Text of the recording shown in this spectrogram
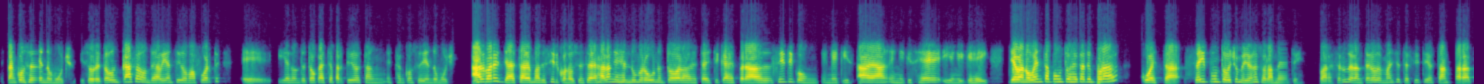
están concediendo mucho y sobre todo en casa donde habían sido más fuertes eh, y es donde toca este partido están están concediendo mucho. Álvarez ya está de más decir con la ausencia de Haaland es el número uno en todas las estadísticas esperadas del City con en XA, en XG y en XGI. Lleva 90 puntos esta temporada, cuesta 6.8 millones solamente para ser un delantero de Manchester City es tan barato.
